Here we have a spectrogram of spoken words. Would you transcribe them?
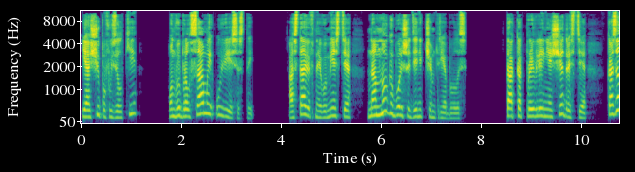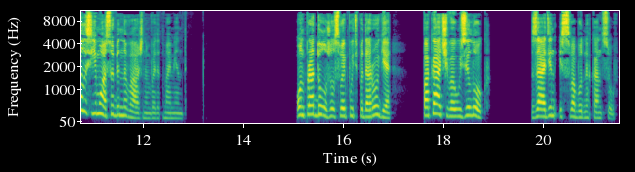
и ощупав узелки, он выбрал самый увесистый, оставив на его месте намного больше денег, чем требовалось, так как проявление щедрости казалось ему особенно важным в этот момент. Он продолжил свой путь по дороге, покачивая узелок за один из свободных концов.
